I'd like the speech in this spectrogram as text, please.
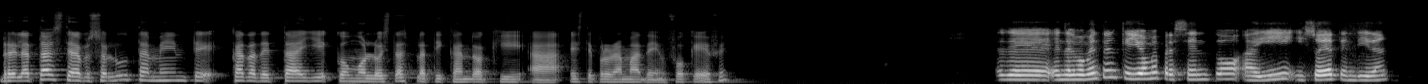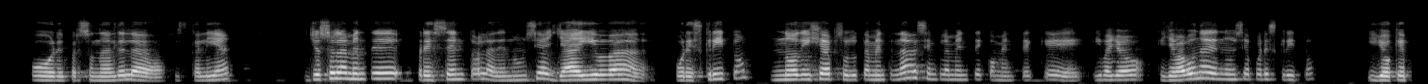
Relataste absolutamente cada detalle como lo estás platicando aquí a este programa de Enfoque F. en el momento en que yo me presento ahí y soy atendida por el personal de la fiscalía, yo solamente presento la denuncia, ya iba por escrito, no dije absolutamente nada, simplemente comenté que iba yo, que llevaba una denuncia por escrito y yo que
